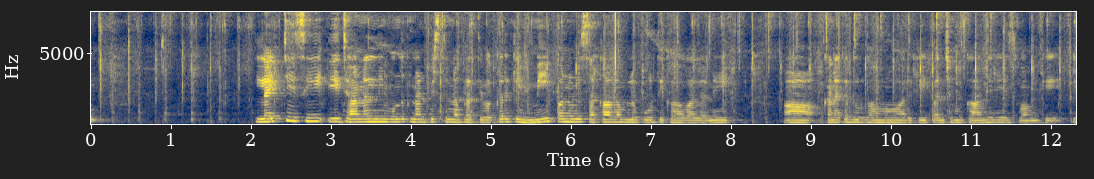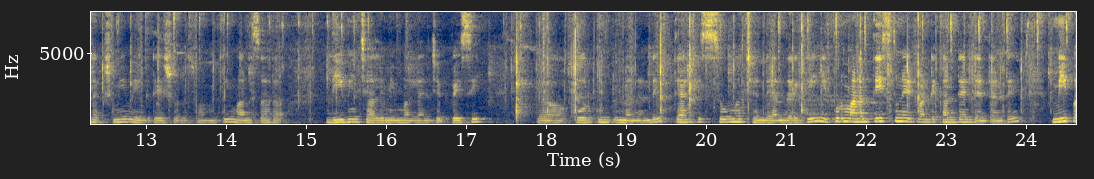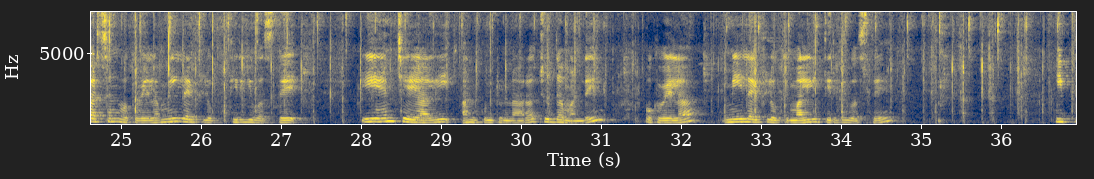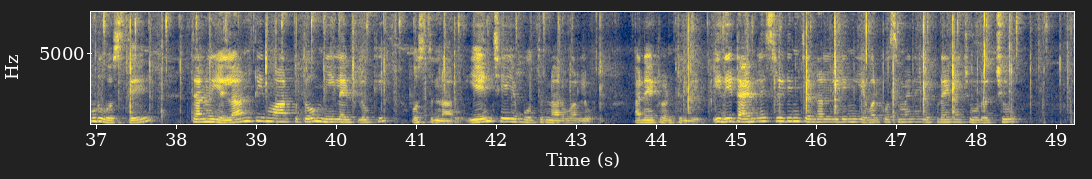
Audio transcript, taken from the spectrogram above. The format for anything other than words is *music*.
లైక్ చేసి ఈ ఛానల్ని ముందుకు నడిపిస్తున్న ప్రతి ఒక్కరికి మీ పనులు సకాలంలో పూర్తి కావాలని కనకదుర్గ అమ్మవారికి పంచముఖ ఆంజనేయ స్వామికి లక్ష్మీ వెంకటేశ్వర స్వామికి మనసారా దీవించాలి మిమ్మల్ని అని చెప్పేసి కోరుకుంటున్నానండి. థ్యాంక్ యూ సో మచ్ అండి అందరికీ. ఇప్పుడు మనం తీసుకునేటువంటి కంటెంట్ ఏంటంటే మీ పర్సన్ ఒకవేళ మీ లైఫ్లో తిరిగి వస్తే ఏం చేయాలి అనుకుంటున్నారో చూద్దామండి. ఒకవేళ మీ లైఫ్లోకి మళ్ళీ తిరిగి వస్తే ఇప్పుడు వస్తే తను ఎలాంటి మార్పుతో మీ లైఫ్లోకి వస్తున్నారు? ఏం చేయబోతున్నారు వాళ్ళు? అనేటువంటిది. ఇది టైమ్లెస్ రీడింగ్ జనరల్ రీడింగ్ ఎవరి కోసమైనా ఎప్పుడైనా చూడొచ్చు.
